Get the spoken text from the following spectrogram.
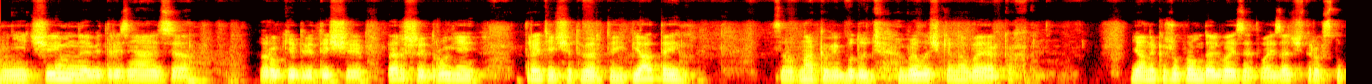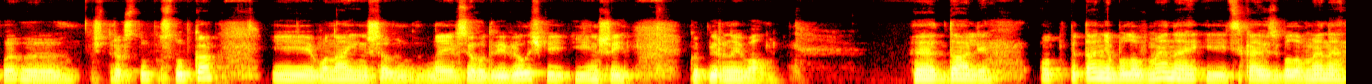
нічим не відрізняються роки 2001, 2, 3, 4 і 5. Це однакові будуть вилочки на ВР-ках. Я не кажу про модель YZ. YZ 4 ступка, і вона інша. В неї всього дві вилочки і інший копірний вал. Е, Далі, от питання було в мене, і цікавість була в мене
